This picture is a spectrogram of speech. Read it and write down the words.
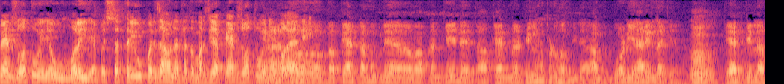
પેન્ટ જોતું હોય ને એવું મળી જાય. પછી છત્રી ઉપર જાવ ને એટલે તમારે જે પેન્ટ જોતું હોય ને મળે નહીં. પેન્ટ અમુક ને આપણને કહે ને તો પેન્ટ મને ઢીલા પડવા મીડ્યા. આમ બોડી સારી લાગે. પેન્ટ ઢીલા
